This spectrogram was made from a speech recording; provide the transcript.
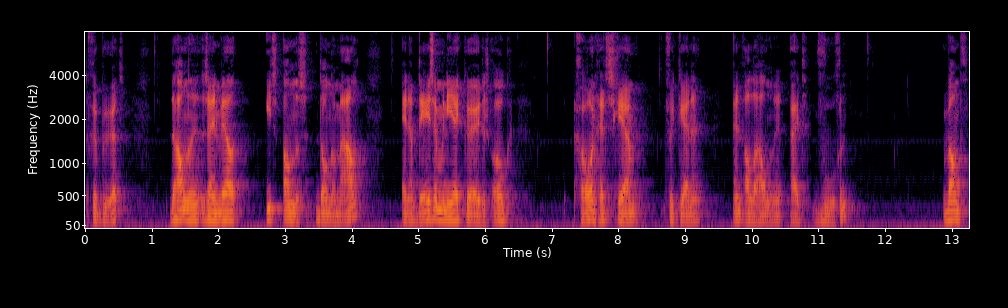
gebeurt. De handelingen zijn wel iets anders dan normaal. En op deze manier kun je dus ook gewoon het scherm verkennen en alle handelingen uitvoeren. Want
